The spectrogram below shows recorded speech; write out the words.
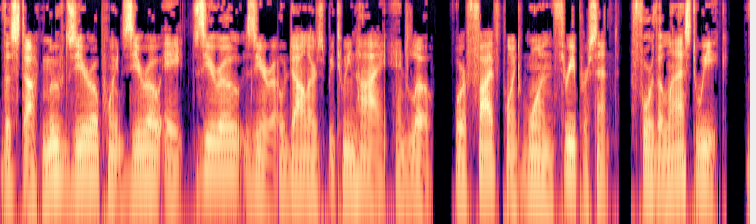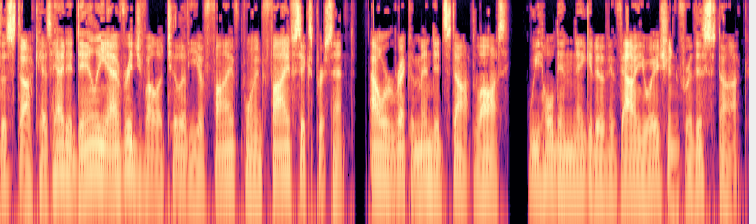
the stock moved $0.0800 between high and low or 5.13%. For the last week, the stock has had a daily average volatility of 5.56%. Our recommended stop loss, we hold in negative evaluation for this stock.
